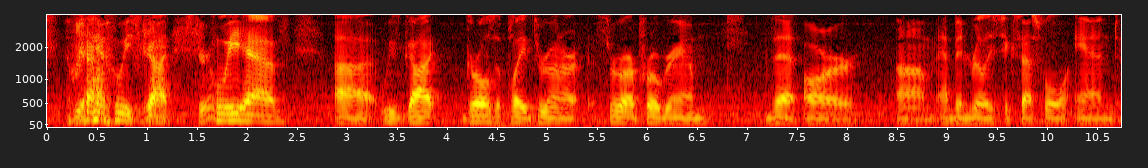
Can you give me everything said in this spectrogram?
Yeah. we've got it's true. we have uh, we've got girls that played through on our through our program that are um, have been really successful, and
